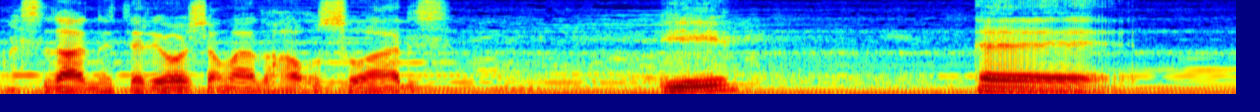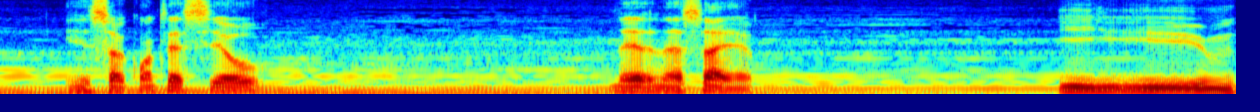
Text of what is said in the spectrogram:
uma cidade no interior chamada Raul Soares, e é, isso aconteceu nessa época. E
